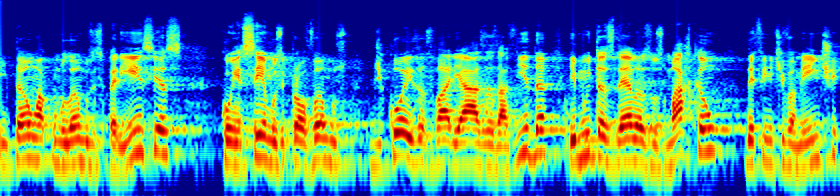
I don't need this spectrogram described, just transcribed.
Então acumulamos experiências, conhecemos e provamos de coisas variadas da vida e muitas delas nos marcam definitivamente,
